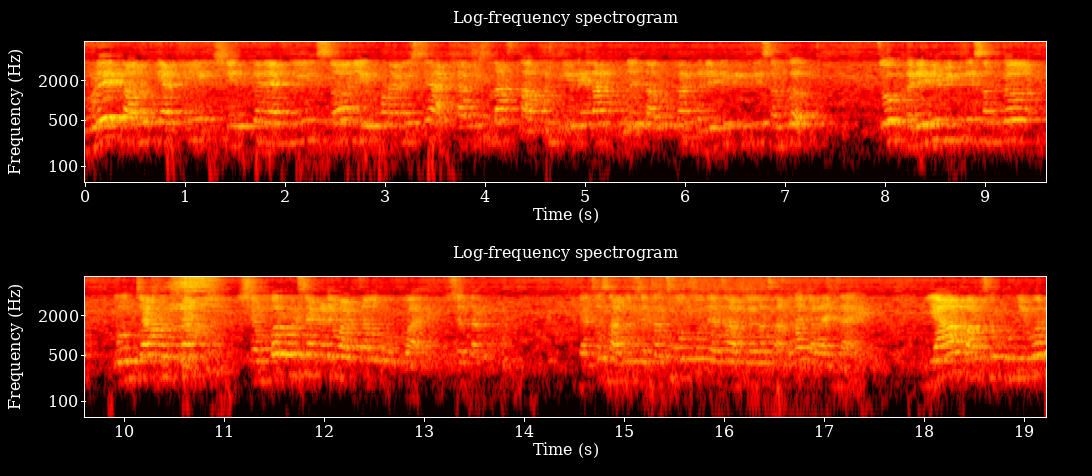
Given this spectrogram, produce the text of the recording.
धुळे तालुक्यातील शेतकऱ्यांनी सन एकोणावीसशे अठ्ठावीसला स्थापन केलेला धुळे तालुका खरेदी विक्री संघ जो खरेदी विक्री संघ दोन चार वर्षात शंभर वर्षाकडे वाटचाल होतो आहे. शतक त्याचं साधू शतक महोत्सव त्याचा आपल्याला साजरा करायचा आहे. या पार्श्वभूमीवर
